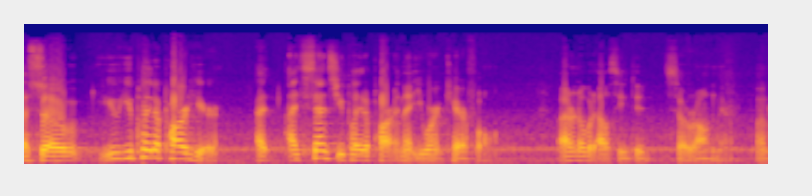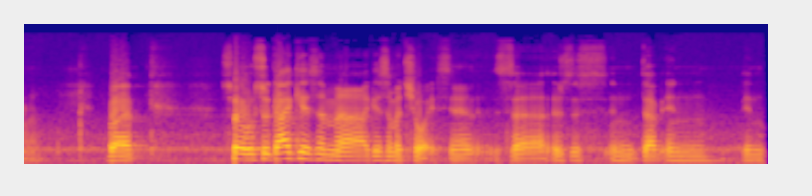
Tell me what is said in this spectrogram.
Uh, so you, you played a part here. I, I sense you played a part in that you weren't careful. I don't know what else he did so wrong there. I don't know, but so so God gives him uh, gives him a choice. You know, uh, there's this in in in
